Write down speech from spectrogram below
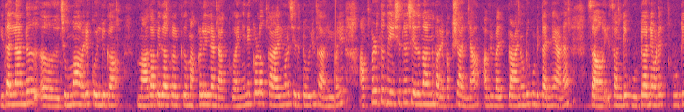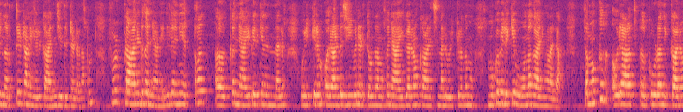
ഇതല്ലാണ്ട് ചുമ്മാ അവരെ കൊല്ലുക മാതാപിതാക്കൾക്ക് മക്കളില്ലാണ്ടാക്കുക ഇങ്ങനെയൊക്കെയുള്ള കാര്യങ്ങൾ ചെയ്തിട്ട് ഒരു കാര്യം അവർ അപ്പോഴത്തെ ദേഷ്യത്തിൽ ചെയ്തതാണെന്ന് പറയും. പക്ഷെ അല്ല അവർ വെൽ പ്ലാനോട് കൂടി തന്നെയാണ് സൺഡേ കൂട്ടുകാരനെ അവിടെ കൂട്ടി നിർത്തിയിട്ടാണ് ഈ ഒരു കാര്യം ചെയ്തിട്ടുണ്ടായത് അപ്പം ഫുൾ പ്ലാനഡ് തന്നെയാണ്. ഇതിൽ ഇനി എത്ര ഒക്കെ ന്യായീകരിക്കാൻ നിന്നാലും ഒരിക്കലും ഒരാളുടെ ജീവൻ എടുത്തുകൊണ്ട് നമുക്ക് ന്യായീകരണം കാണിച്ചെന്നാലും ഒരിക്കലും അത് മുഖവിലേക്ക് പോകുന്ന കാര്യങ്ങളല്ല. നമുക്ക് ഒരാൾ കൂടെ നിൽക്കാനോ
